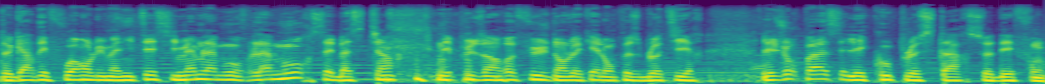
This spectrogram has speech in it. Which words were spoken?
de garder foi en l'humanité, si même l'amour, l'amour, Sébastien, n'est plus un refuge dans lequel on peut se blottir Les jours passent et les couples stars se défont.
